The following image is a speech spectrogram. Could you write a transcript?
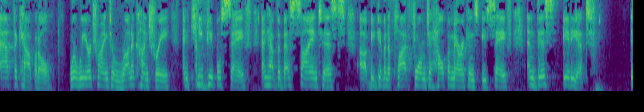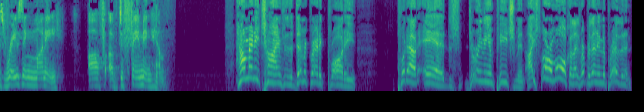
at the Capitol where we are trying to run a country and keep people safe and have the best scientists uh, be given a platform to help Americans be safe. And this idiot is raising money off of defaming him. How many times has the Democratic Party put out ads during the impeachment? I saw them all because I was representing the president,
